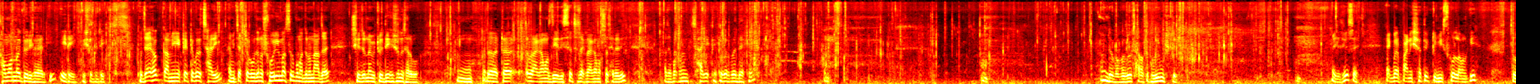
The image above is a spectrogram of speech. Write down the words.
সমন্বয় তৈরি হয় আর কি। এটাই, বিষয়টি তো যাই হোক, আমি একটা একটা করে ছাড়ি। আমি চেষ্টা করব যেন শৈল মাছের পোনা যেন না যায় সেই জন্য আমি একটু দেখে শুনে ছাড়বো। এটা একটা রাগা মাছ দিয়ে দিচ্ছে। আচ্ছা রাগা মাছটা ছেড়ে দিই। আচ্ছা প্রথমে ছাড়ি একটা করে দেখেন। বাবা এগুলো ছাড়া তো খুবই মুশকিল। এই ঠিক আছে? একবার পানির সাথে একটু মিক্স করলাম আর কি। তো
